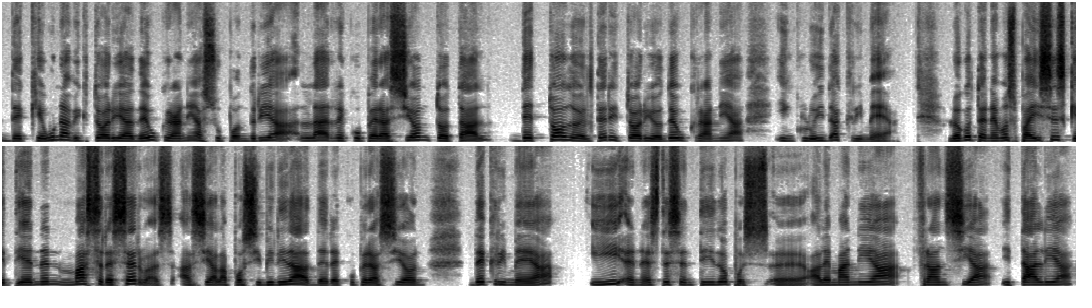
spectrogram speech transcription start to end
de que una victoria de Ucrania supondría la recuperación total de todo el territorio de Ucrania, incluida Crimea. Luego tenemos países que tienen más reservas hacia la posibilidad de recuperación de Crimea y en este sentido, pues eh, Alemania, Francia, Italia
